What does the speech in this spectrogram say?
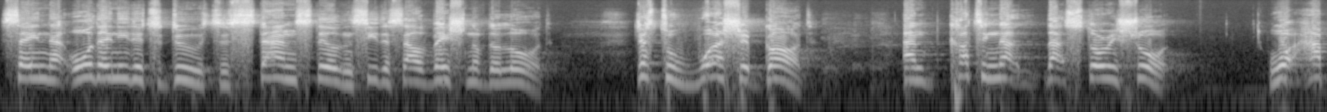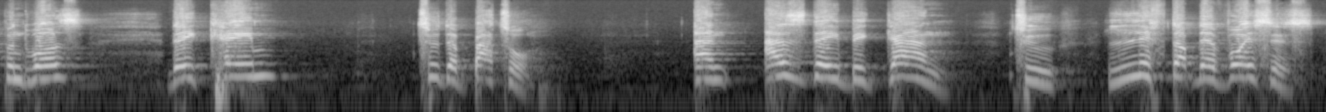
saying that all they needed to do is to stand still and see the salvation of the Lord, just to worship God. And cutting that, that story short, what happened was they came to the battle. And as they began to lift up their voices,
